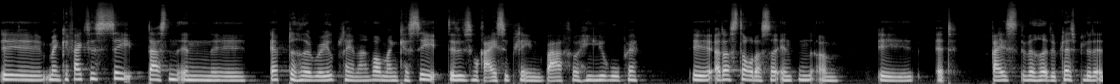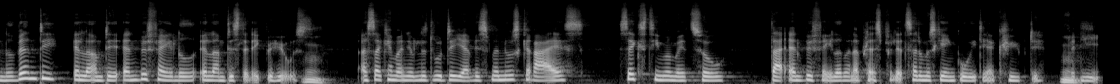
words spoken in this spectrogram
øh, man kan faktisk se, der er sådan en øh, app, der hedder Railplanner, hvor man kan se, det er ligesom rejseplanen bare for hele Europa. Øh, og der står der så enten om, øh, at rejse, hvad hedder det, pladsbillet er nødvendig, eller om det er anbefalet, eller om det slet ikke behøves. Mm. Og så kan man jo lidt vurdere, hvis man nu skal rejse 6 timer med et tog, der er anbefalet, at man har pladsbillet, så er det måske en god idé at købe det, mm. fordi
